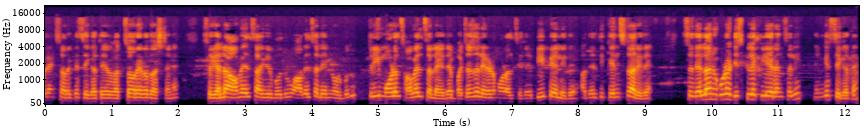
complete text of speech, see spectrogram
ಏಳೆಂಟು ಸಾವಿರಕ್ಕೆ ಸಿಗುತ್ತೆ, ಇವಾಗ ಹತ್ತು ಸಾವಿರ ಇರೋದು ಅಷ್ಟೇನೆ. ಸೊ ಎಲ್ಲ ಆವೆಲ್ಸ್ ಆಗಿರ್ಬೋದು ಆವೆಲ್ಸ್ ಅಲ್ಲಿ ಏನ್ ನೋಡ್ಬೋದು ತ್ರೀ ಮಾಡಲ್ಸ್ ಆವೆಲ್ಸ್ ಅಲ್ಲೇ ಇದೆ ಬಜಾಜ್ ಅಲ್ಲಿ ಎರಡು ಮಾಡಲ್ಸ್ ಇದೆ ಬಿ ಪಿ ಎಲ್ ಇದೆ, ಅದೇ ರೀತಿ ಕೆನ್ಸ್ಟಾರ್ ಇದೆ. ಸೊ ಇದೆಲ್ಲಾನು ಕೂಡ ಡಿಸ್ಪ್ಲೇ ಕ್ಲಿಯರೆನ್ಸ್ ಅಲ್ಲಿ ನಿಮ್ಗೆ ಸಿಗುತ್ತೆ.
